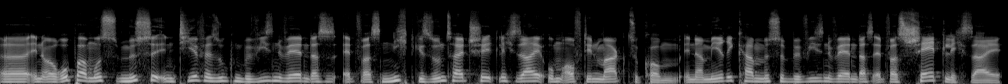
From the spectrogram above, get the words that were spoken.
äh, in Europa muss, müsse in Tierversuchen bewiesen werden, dass es etwas nicht gesundheitsschädlich sei, um auf den Markt zu kommen. In Amerika müsse bewiesen werden, dass etwas schädlich sei,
